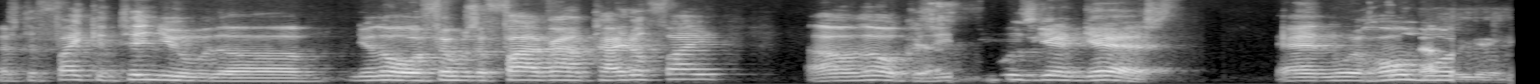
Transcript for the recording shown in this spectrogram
if the fight continued, uh, you know, if it was a five round title fight, I don't know because yeah. he, was getting gassed, and with homeboy,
